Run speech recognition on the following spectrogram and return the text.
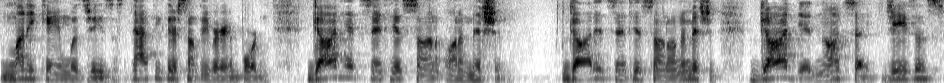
money came with Jesus. Now, I think there's something very important. God had sent his son on a mission. God had sent his son on a mission. God did not say, Jesus,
